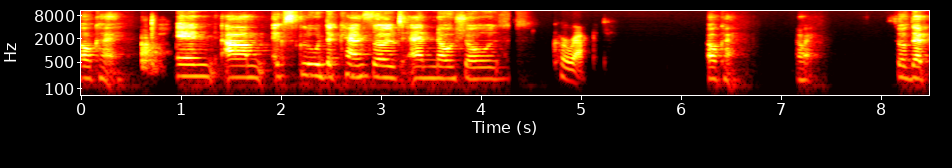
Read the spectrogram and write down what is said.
Okay, and um, exclude the canceled and no shows. Correct. Okay, all right. So that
